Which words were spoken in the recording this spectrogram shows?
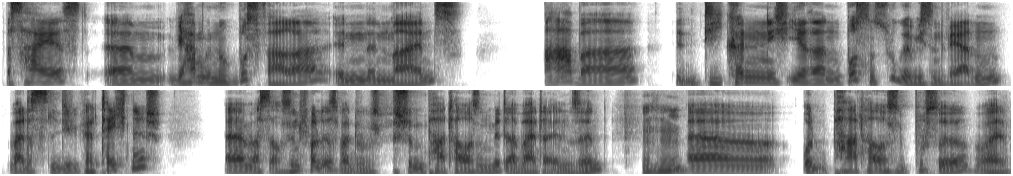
Das heißt, ähm, wir haben genug BusfahrerInnen in Mainz, aber die können nicht ihren Bussen zugewiesen werden, weil das liegt halt technisch, ähm, was auch sinnvoll ist, weil du bestimmt ein paar tausend MitarbeiterInnen sind Mhm. äh, und ein paar tausend Busse, weil,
